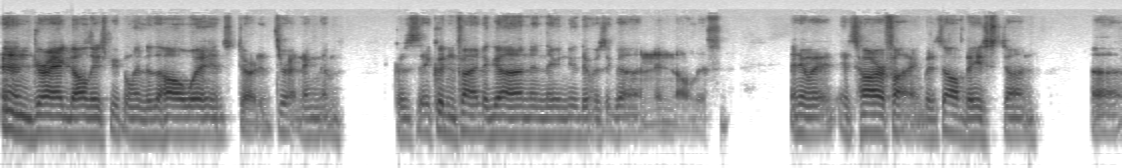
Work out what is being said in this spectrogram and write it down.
and dragged all these people into the hallway and started threatening them because they couldn't find a gun and they knew there was a gun and all this anyway, it's horrifying, but it's all based on uh,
